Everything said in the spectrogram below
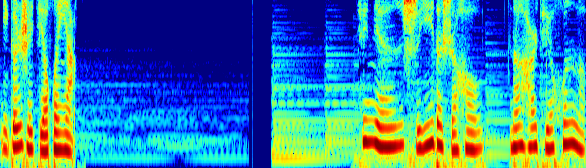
你跟谁结婚呀？”今年十一的时候，男孩结婚了，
